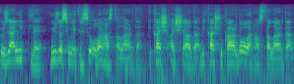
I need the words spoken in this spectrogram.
özellikle yüz asimetrisi olan hastalarda, bir kaş aşağıda, bir kaş yukarıda olan hastalarda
